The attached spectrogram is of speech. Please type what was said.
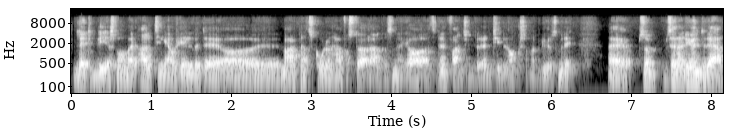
lätt blir som om att allting är åt helvete och eh, marknadsskolan har förstört allt. Och sådär. Ja, alltså, den fanns ju på den tiden också, man bryr med det. Uh, så, sen är det ju inte där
